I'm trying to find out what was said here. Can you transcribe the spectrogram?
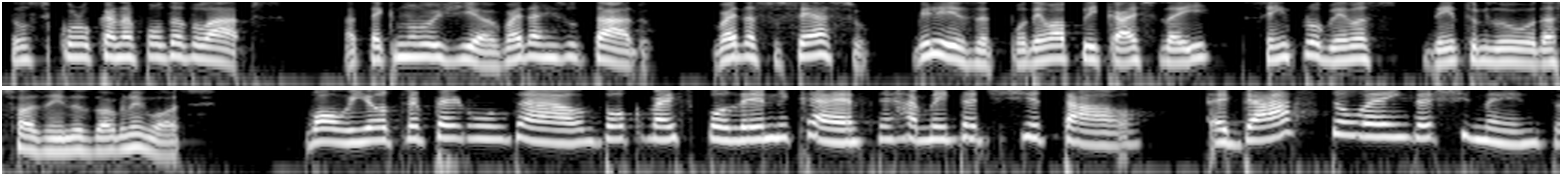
Então, se colocar na ponta do lápis, a tecnologia vai dar resultado, vai dar sucesso, beleza, podemos aplicar isso daí sem problemas dentro do, das fazendas do agronegócio. Bom, e outra pergunta um pouco mais polêmica é: ferramenta digital é gasto ou é investimento?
